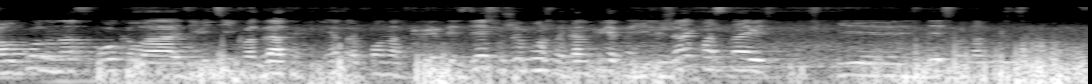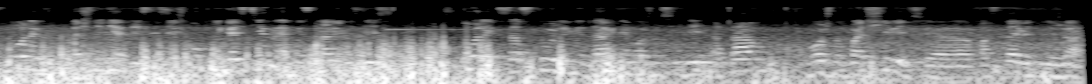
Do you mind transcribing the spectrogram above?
Балкон у нас около 9 квадратных метров, он открытый. Здесь уже можно конкретно и лежак поставить, и здесь вот, допустим, столик, точнее нет, если здесь кухня-гостиная, мы ставим здесь столик со стульями, да, где можно сидеть, а там можно пощирить, э, поставить лежак.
